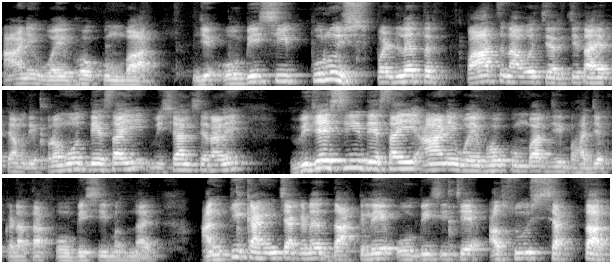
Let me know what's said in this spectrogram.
आणि वैभव कुंभार. जे ओबीसी पुरुष पडलं तर पाच नावं चर्चेत आहेत. त्यामध्ये प्रमोद देसाई विशाल शिराळे विजयसिंह देसाई आणि वैभव कुंभार जे भाजपकडे आता ओबीसी मधून आहेत. आणखी काहींच्याकडे दाखले ओबीसीचे असू शकतात.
